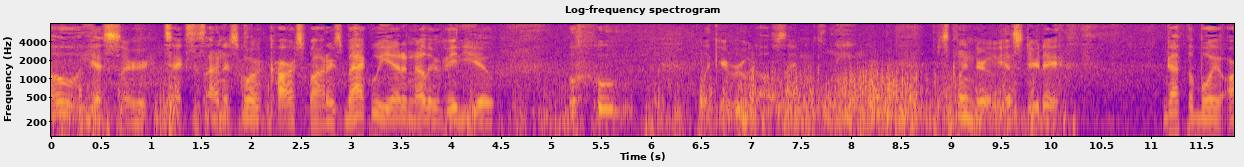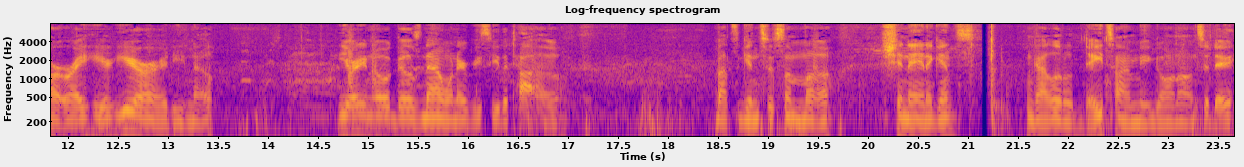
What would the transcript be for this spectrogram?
Oh, yes, sir. Texas underscore car spotters back with yet another video. Ooh, look at Rudolph sitting clean. Just cleaned her up yesterday. Got the boy Art right here. You already know. You already know what goes down whenever you see the Tahoe. About to get into some uh, shenanigans. Got a little daytime me going on today.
